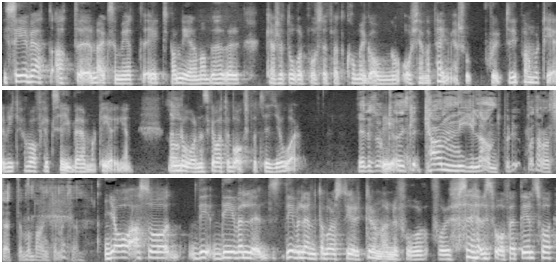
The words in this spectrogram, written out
vi ser vi att, att verksamhet expanderar, man behöver kanske ett år på sig för att komma igång och, och tjäna pengar, så skjuter vi på amortering. Vi kan vara flexibla i amorteringen. Men ja. lånen ska vara tillbaka på tio år. Är det så, det... Kan ni lantbruk på ett annat sätt än vad bankerna kan? Ja, alltså det, det, är väl, det är väl en av våra styrkor om man nu får, får säga det så. För att dels så,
